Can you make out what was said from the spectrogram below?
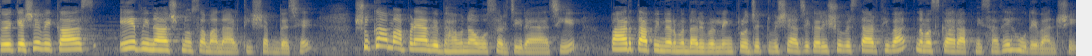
તો એ કહેશે વિકાસ એ વિનાશનો સમાનાર્થી શબ્દ છે. શું કામ આપણે આ વિભાવનાઓ સર્જી રહ્યા છીએ? Par Tapi Narmada river link project વિશે આજે કરીશું વિસ્તારથી વાત. નમસ્કાર, આપની સાથે હું દેવાંશી.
